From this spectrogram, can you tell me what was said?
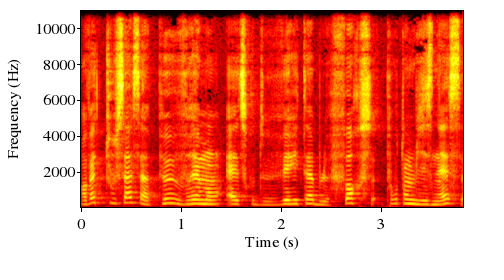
En fait, tout ça, ça peut vraiment être de véritables forces ton business.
